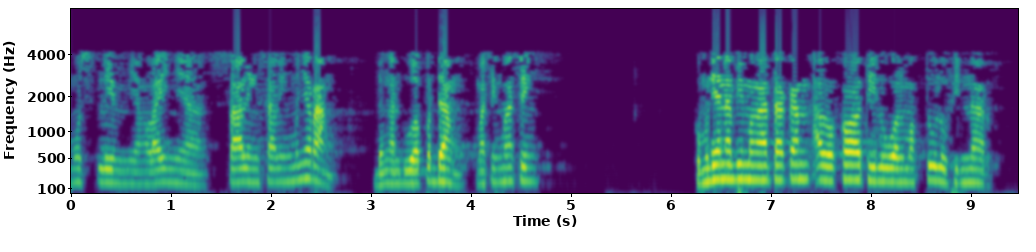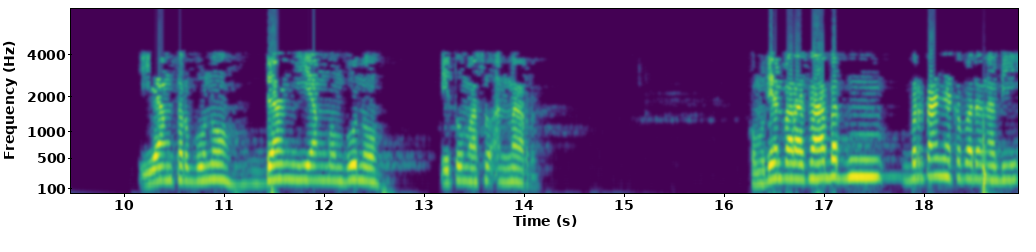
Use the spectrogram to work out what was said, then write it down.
muslim yang lainnya, saling-saling menyerang dengan dua pedang masing-masing. Kemudian Nabi mengatakan al-qatilu wal maqtulu finnar. Yang terbunuh dan yang membunuh itu masuk an-nar. Kemudian para sahabat bertanya kepada Nabi,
